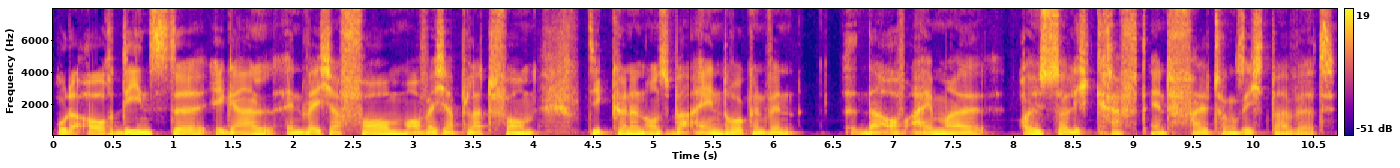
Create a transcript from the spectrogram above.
Oder auch Dienste, egal in welcher Form, auf welcher Plattform, die können uns beeindrucken, wenn da auf einmal äußerlich Kraftentfaltung sichtbar wird.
